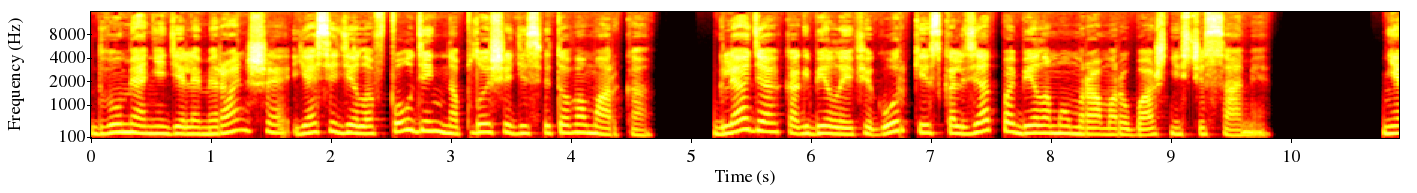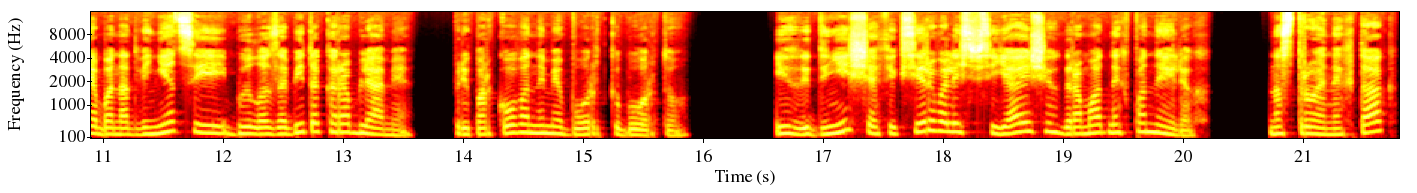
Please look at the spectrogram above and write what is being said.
Двумя неделями раньше я сидела в полдень на площади Святого Марка, глядя, как белые фигурки скользят по белому мрамору башни с часами. Небо над Венецией было забито кораблями, припаркованными борт к борту. Их днища фиксировались в сияющих громадных панелях, настроенных так,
